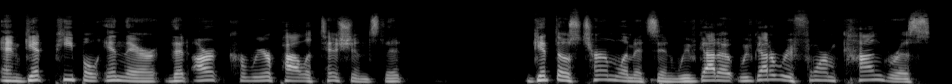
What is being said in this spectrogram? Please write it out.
and get people in there that aren't career politicians that get those term limits in we've got to we've got to reform congress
